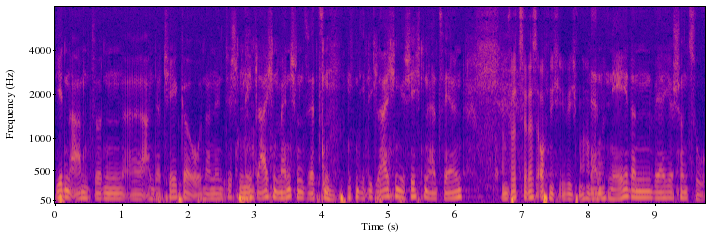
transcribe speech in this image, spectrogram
jeden Abend würden äh, an der Theke oder an den Tischen die gleichen Menschen sitzen, die die gleichen Geschichten erzählen. Dann würdest du das auch nicht ewig machen wollen. nee, dann wäre hier schon zu.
